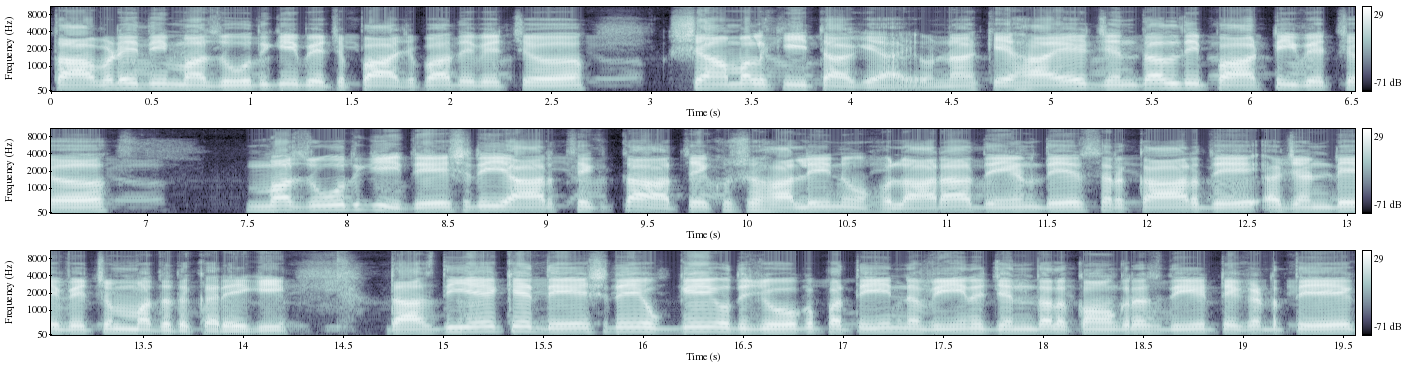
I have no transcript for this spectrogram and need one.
ਤਾਵੜੇ ਦੀ ਮੌਜੂਦਗੀ ਵਿੱਚ ਭਾਜਪਾ ਦੇ ਵਿੱਚ ਸ਼ਾਮਲ ਕੀਤਾ ਗਿਆ ਹੈ। ਉਹਨਾਂ ਕਿਹਾ ਹੈ, ਜਿੰਦਲ ਦੀ ਪਾਰਟੀ ਵਿੱਚ ਮੌਜੂਦਗੀ ਦੇਸ਼ ਦੀ ਆਰਥਿਕਤਾ ਅਤੇ ਖੁਸ਼ਹਾਲੀ ਨੂੰ ਹੁਲਾਰਾ ਦੇਣ ਦੇ ਸਰਕਾਰ ਦੇ ਏਜੰਡੇ ਵਿੱਚ ਮਦਦ ਕਰੇਗੀ। ਦੱਸ ਦਈਏ ਕਿ ਦੇਸ਼ ਦੇ ਉੱਗੇ ਉਦਯੋਗਪਤੀ ਨਵੀਨ ਜਿੰਦਲ ਕਾਂਗਰਸ ਦੀ ਟਿਕਟ ਤੇ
